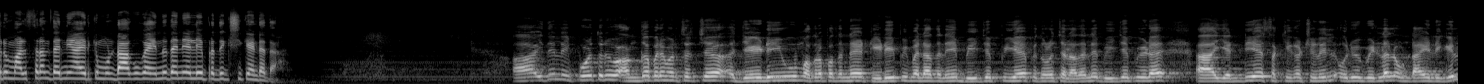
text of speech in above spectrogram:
ഒരു മത്സരം തന്നെയായിരിക്കും ഉണ്ടാകുക എന്ന് തന്നെയല്ലേ പ്രതീക്ഷിക്കേണ്ടത്? ഇതിൽ ഇപ്പോഴത്തെ ഒരു അംഗബലം അനുസരിച്ച് ജെ ഡി യുവും അതോടൊപ്പം തന്നെ ടി ഡി പിയും എല്ലാം തന്നെയും ബി ജെ പിയെ പിന്തുണച്ചാൽ അതായത് ബി ജെ പിയുടെ എൻ ഡി എ സഖ്യകക്ഷികളിൽ ഒരു വിള്ളൽ ഉണ്ടായില്ലെങ്കിൽ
